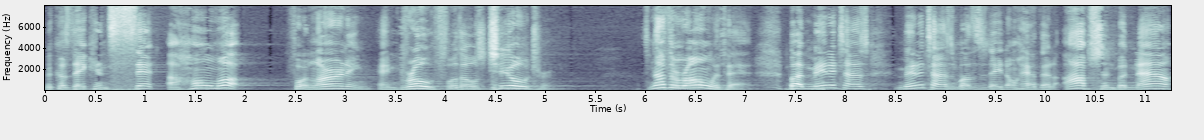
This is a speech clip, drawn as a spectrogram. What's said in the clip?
Because they can set a home up for learning and growth for those children. There's nothing wrong with that. But many times, many times mothers today don't have that option. But now,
